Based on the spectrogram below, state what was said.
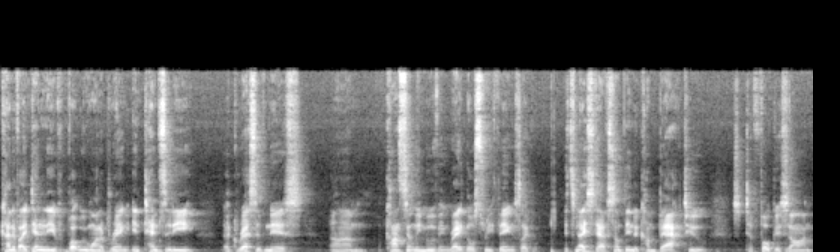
kind of identity of what we want to bring: intensity, aggressiveness, um, constantly moving. Right? Those three things. Like it's nice to have something to come back to to focus on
